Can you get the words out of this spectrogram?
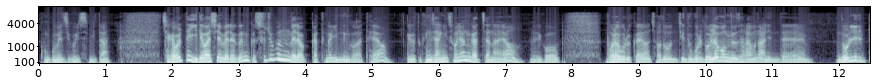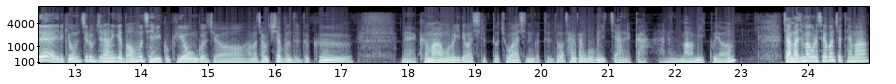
궁금해지고 있습니다. 제가 볼 때 이대화 씨의 매력은 그 수줍은 매력 같은 거 있는 것 같아요. 그리고 또 굉장히 소년 같잖아요. 그리고 뭐라고 그럴까요? 저도 누구를 놀려먹는 사람은 아닌데 놀릴 때 이렇게 움찔움찔 하는 게 너무 재밌고 귀여운 거죠. 아마 청취자분들도 그, 네, 그 마음으로 이대화 씨를 또 좋아하시는 것들도 상상 부분 있지 않을까라는 마음이 있고요. 자, 마지막으로 세 번째 테마,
